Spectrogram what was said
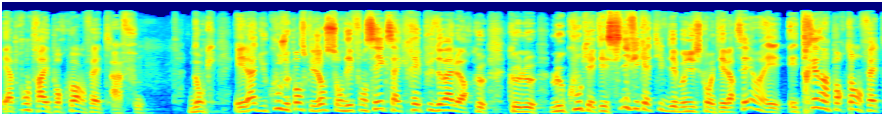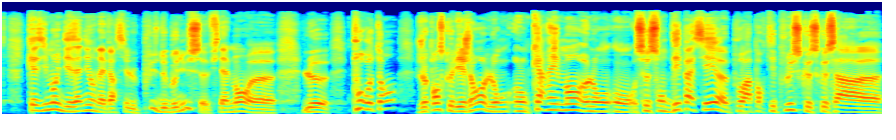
Et après, on travaille pour quoi en fait? À fond. Donc, et là, du coup, je pense que les gens se sont défoncés et que ça a créé plus de valeur, que, que le, le coût qui a été significatif des bonus qui ont été versés hein, est, très important en fait. Quasiment une des années, on a versé le plus de bonus finalement. Euh, le... Pour autant, je pense que les gens l'ont carrément, se sont dépassés euh, pour apporter plus que ce que ça,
